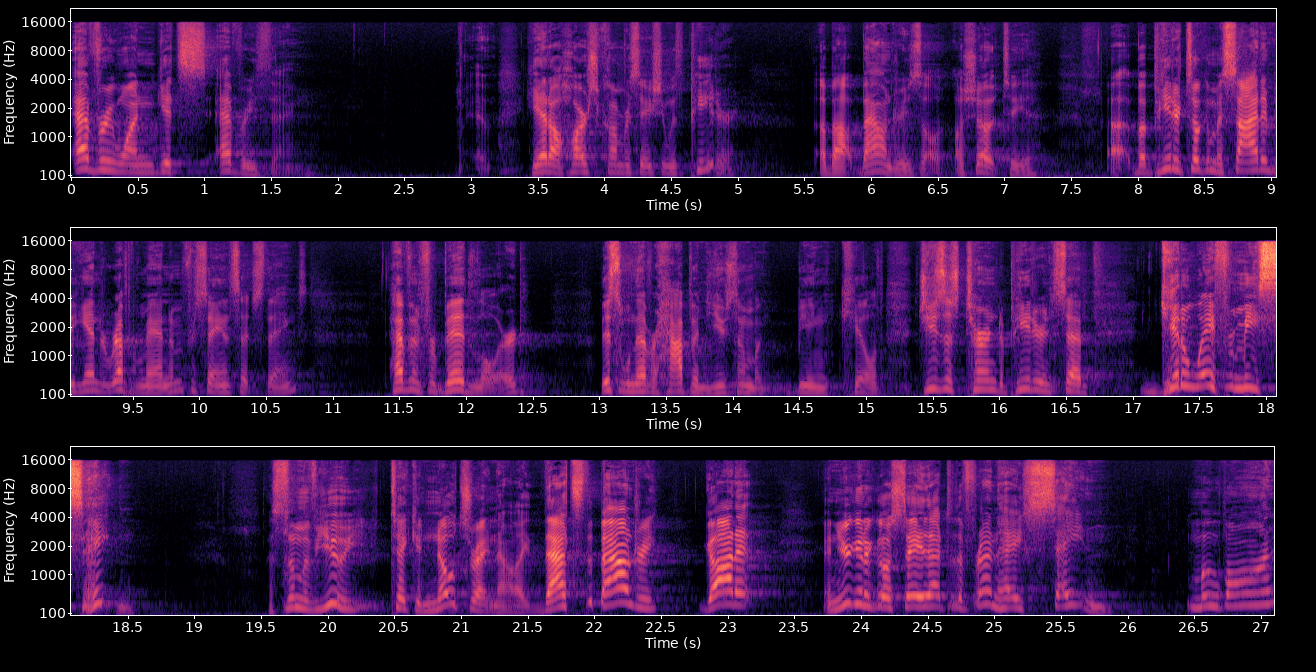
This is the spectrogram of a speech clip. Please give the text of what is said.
everyone gets everything. He had a harsh conversation with Peter about boundaries. I'll, I'll show it to you. Uh, but Peter took him aside and began to reprimand him for saying such things. Heaven forbid, Lord. This will never happen to you, someone being killed. Jesus turned to Peter and said, Get away from me, Satan. Some of you taking notes right now, like that's the boundary. Got it. And you're going to go say that to the friend, hey, Satan, move on.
